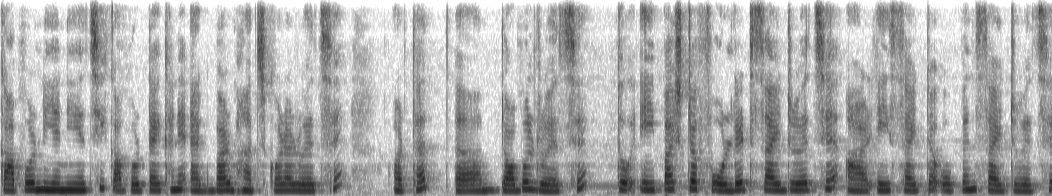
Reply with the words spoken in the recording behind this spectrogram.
কাপড় নিয়ে নিয়েছি। কাপড়টা এখানে একবার ভাঁজ করা রয়েছে। অর্থাৎ ডবল রয়েছে। তো এই পাশটা ফোল্ডেড সাইড রয়েছে আর এই সাইডটা ওপেন সাইড রয়েছে।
